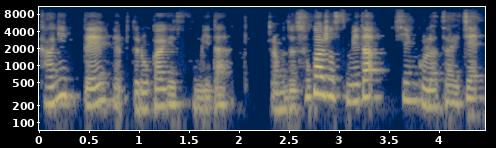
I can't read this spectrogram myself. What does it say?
강의 때 뵙도록 하겠습니다. 여러분들 수고하셨습니다. 싱글러 짜이제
